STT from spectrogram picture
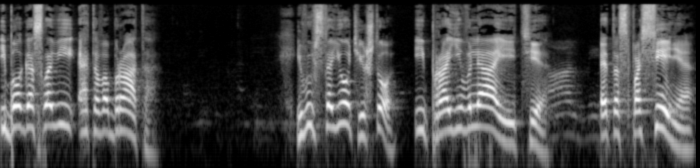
и благослови этого брата. И вы встаете, и что? и проявляете это спасение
